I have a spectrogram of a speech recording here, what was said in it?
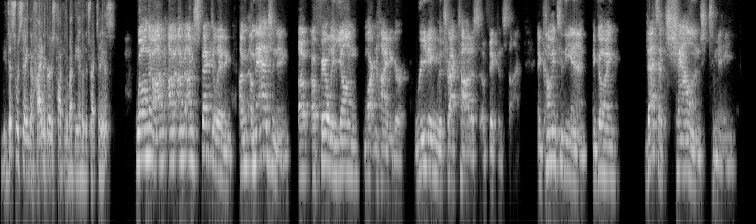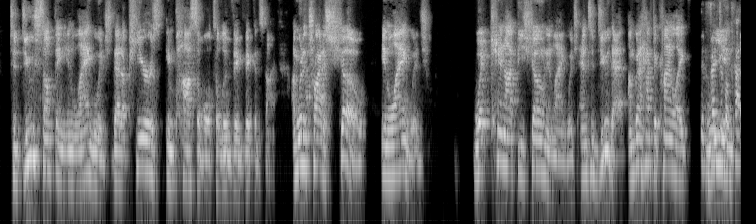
You just were saying that heidegger is talking about the end of the tractatus? Well, no, I'm, I'm, I'm speculating. I'm imagining a, a fairly young Martin Heidegger reading the Tractatus of Wittgenstein and coming to the end and going, that's a challenge to me to do something in language that appears impossible to Ludwig Wittgenstein. I'm going to try to show in language what cannot be shown in language. And to do that, I'm going to have to kind of like invent a,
